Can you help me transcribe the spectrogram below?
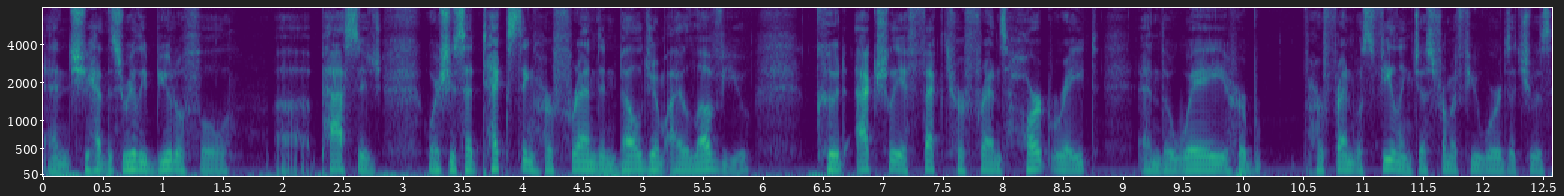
And she had this really beautiful uh, passage where she said, texting her friend in Belgium, I love you, could actually affect her friend's heart rate and the way her her friend was feeling just from a few words that she was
